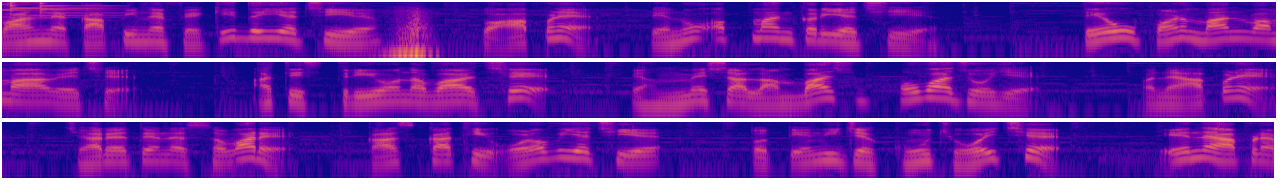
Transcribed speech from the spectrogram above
વાળને કાપીને ફેંકી દઈએ છીએ, તો આપણે તેનું અપમાન કરીએ છીએ. તેવું પણ માનવામાં આવે છે. આથી સ્ત્રીઓના વાળ છે એ હંમેશા લાંબા જ હોવા જોઈએ. અને આપણે જ્યારે તેને સવારે કાસકાથી ઓળવીએ છીએ, તો તેની જે ગૂંચ હોય છે, એને આપણે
